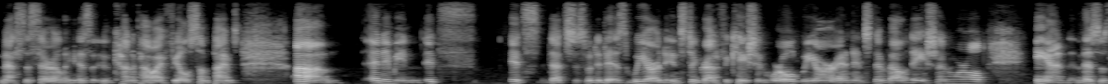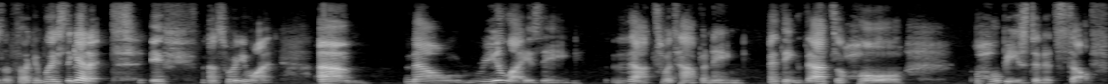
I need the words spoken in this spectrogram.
Necessarily is kind of how I feel sometimes. Um, and I mean, it's it's that's just what it is. We are an instant gratification world. We are an instant validation world, and this is the fucking place to get it if that's what you want. Um, now realizing that's what's happening, I think that's a whole a whole beast in itself.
